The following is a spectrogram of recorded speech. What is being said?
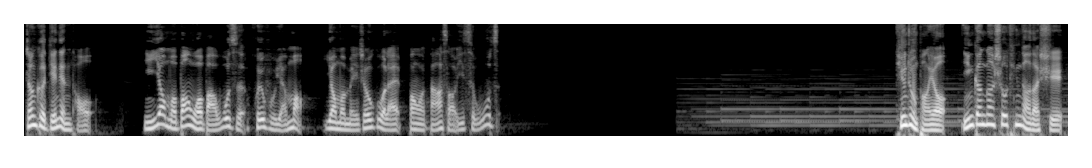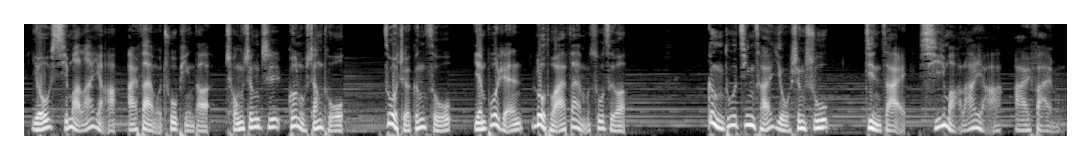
张克点点头。你要么帮我把屋子恢复原貌，要么每周过来帮我打扫一次屋子。听众朋友，您刚刚收听到的是由喜马拉雅 FM 出品的《重生之官路商途》，作者耕俗，演播人骆驼 FM 苏泽。更多精彩有声书，尽在喜马拉雅 FM。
